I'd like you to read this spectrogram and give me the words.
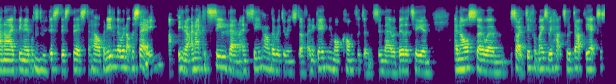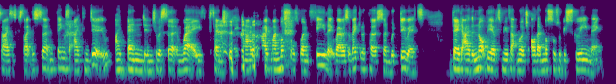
And I've been able to mm-hmm. do this, this, this to help. And even though we're not the same, you know, and I could see them and see how they were doing stuff. And it gave me more confidence in their ability. And and also um, so like different ways we had to adapt the exercises because like there's certain things that I can do I bend into a certain way potentially and I, I, my muscles won't feel it whereas a regular person would do it they'd either not be able to move that much or their muscles would be screaming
